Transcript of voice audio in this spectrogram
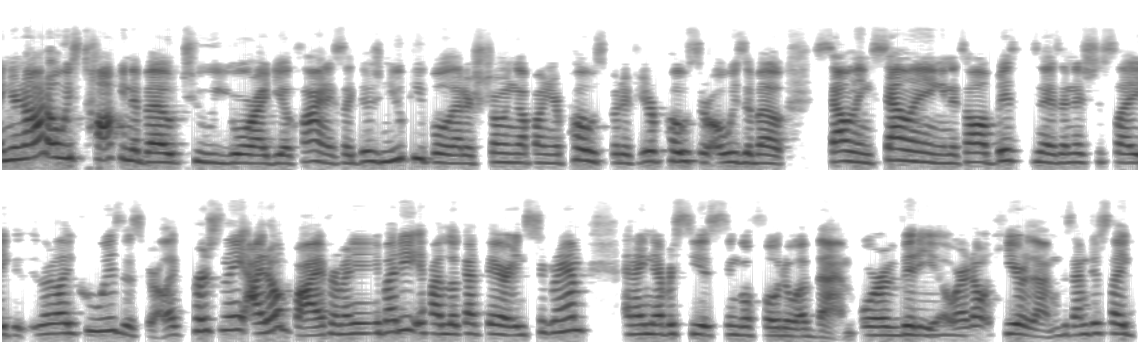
and you're not always talking about to your ideal client it's like there's new people that are showing up on your posts but if your posts are always about selling selling and it's all business and it's just like they're like who is this girl? Like personally i don't buy from anybody if i look at their instagram and i never see a single photo of them or a video mm-hmm. or i don't hear them because i'm just like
